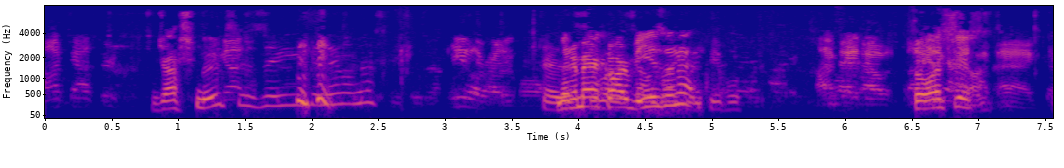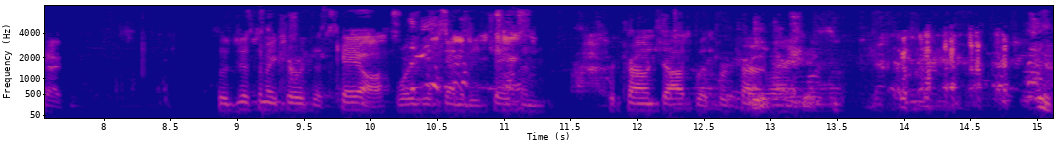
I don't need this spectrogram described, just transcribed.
podcasters. Josh Smoots is he getting in on this? Tequila ready. Okay, Mid America RV, isn't like it? People, I may know. So let's just so just to make sure with this chaos, we're just going to be chasing Patron shots with Patron drinks.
